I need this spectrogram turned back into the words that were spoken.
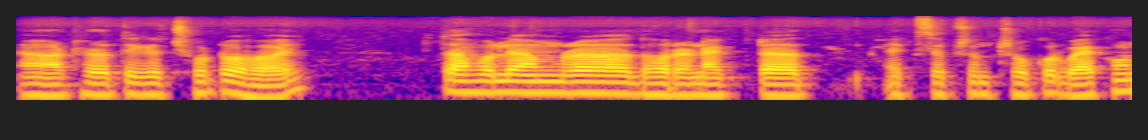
আঠারো থেকে ছোট হয়, তাহলে আমরা ধরেন একটা এক্সেপশন থ্রো করব। এখন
